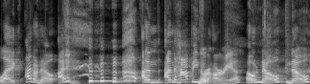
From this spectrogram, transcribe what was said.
Like I don't know. I I'm I'm happy nope. for Arya. Oh no, no,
